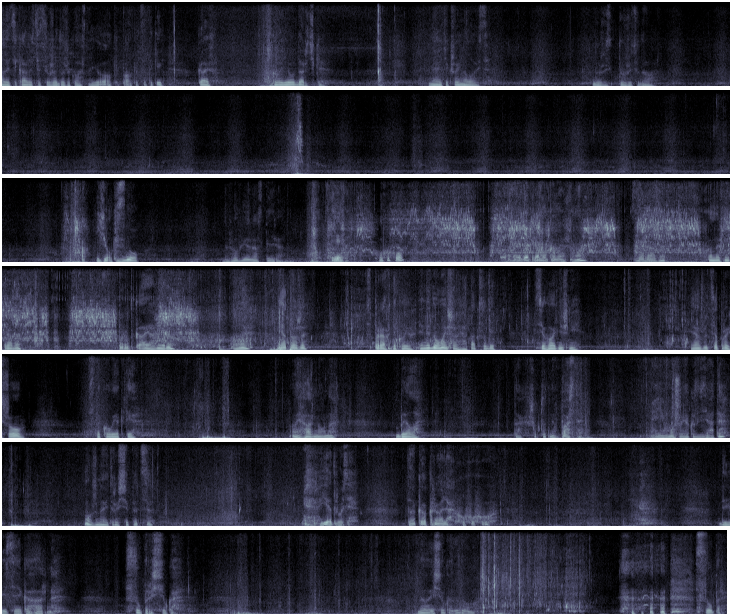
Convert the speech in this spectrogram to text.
Але цікавиться це вже дуже класно. Йолки-палки, це такий кайф, коли є ударчики. Навіть якщо і наловиться. Дуже, дуже чудово. Йолки, знов. Другий раз підряд. Є. Хо-хо-хо. Йде прямо в камеш, ну. Зараза. Камеш не треба. Прутка, я вірю. Але я теж з практикою. Ти не думай, що я так собі сьогоднішній. Я вже це пройшов з такою, як ти. Ой, гарно вона била. Так, щоб тут не впасти. Її можу якось взяти. Може навіть розщепитися. Є, друзі. Така краля. Ху-ху-ху. Дивіться, яка гарна. Супер щука. Давай щука додому. Супер.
